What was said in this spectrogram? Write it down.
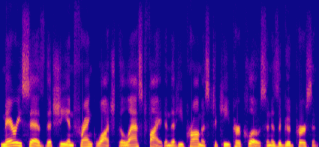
Mary says that she and Frank watched the last fight and that he promised to keep her close and is a good person.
